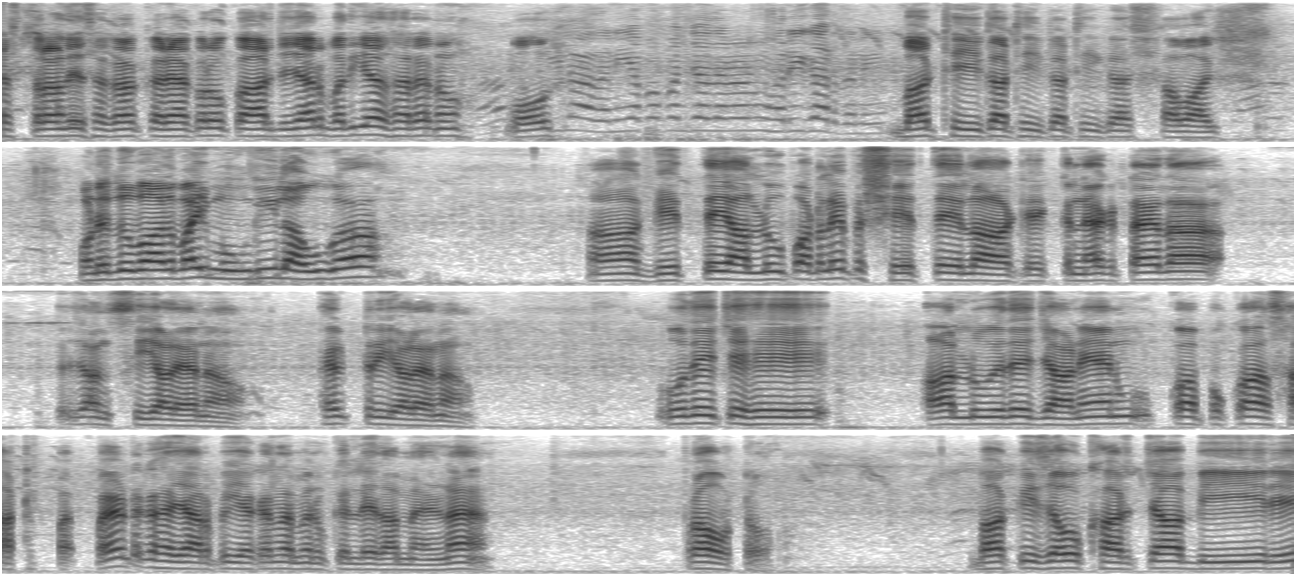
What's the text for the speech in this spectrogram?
ਇਸ ਤਰ੍ਹਾਂ ਦੇ ਸਗਾ ਕਰਿਆ ਕਰੋ ਕਾਰਜ ਯਾਰ ਵਧੀਆ ਸਾਰਿਆਂ ਨੂੰ ਬਹੁਤ। ਲਾ ਦੇਣੀ ਆਪਾਂ ਪੰਜਾਂ ਦਿਨਾਂ ਨੂੰ ਹਰੀ ਕਰ ਦੇਣੀ। ਬਸ ਠੀਕ ਆ ਠੀਕ ਆ ਠੀਕ ਆ ਸ਼ਾਬਾਸ਼। ਹੁਣ ਇਹ ਤੋਂ ਬਾਅਦ ਬਾਈ ਮੂੰਗੀ ਲਾਊਗਾ। ਹਾਂ ਗੇਤੇ ਆਲੂ ਪਟਲੇ ਪਛੇਤੇ ਲਾ ਕੇ ਕਨੈਕਟ ਆ ਇਹਦਾ ਏਜੰਸੀ ਵਾਲਿਆਂ ਨਾਲ ਫੈਕਟਰੀ ਵਾਲਿਆਂ ਨਾਲ। ਉਹਦੇ ਚ ਇਹ ਆਲੂ ਇਹਦੇ ਜਾਣੇ ਇਹਨੂੰ ਉੱਕਾ ਪੁੱਕਾ 60 65000 ਰੁਪਈਆ ਕਹਿੰਦਾ ਮੈਨੂੰ ਕਿੱਲੇ ਦਾ ਮਿਲਣਾ ਪ੍ਰੋਫਿਟ ਬਾਕੀ ਜੋ ਖਰਚਾ ਬੀ ਰੇ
